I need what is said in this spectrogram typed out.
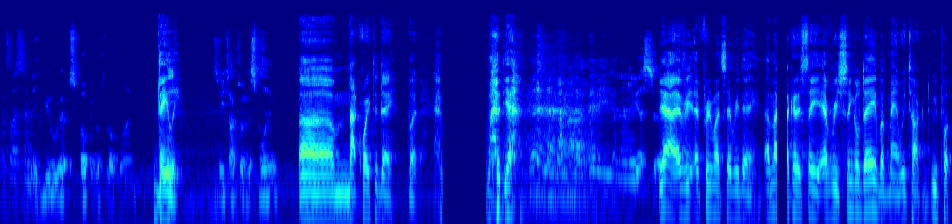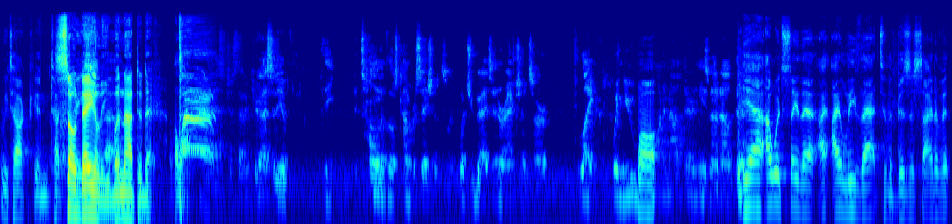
When's the last time that you have spoken with Roquan? Daily. So you talked to him this morning? Um, not quite today, but but yeah. Yeah, every uh, pretty much every day. I'm not going to say every single day, but man, we talk we put we talk and touch. So base, daily, uh, but not today. A lot. Just out of curiosity of the, the tone of those conversations, like what you guys' interactions are like when you Well- want him out there and he's not out there. Yeah, I would say that I, I leave that to the business side of it.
